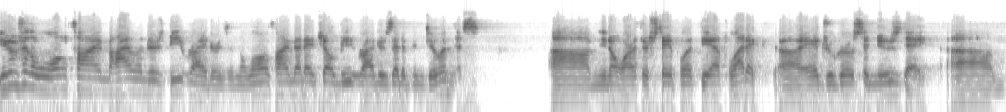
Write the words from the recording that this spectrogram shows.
even for the longtime Islanders beat writers and the longtime NHL beat writers that have been doing this, um, you know Arthur Staple at the Athletic, uh, Andrew Gross at Newsday, um,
